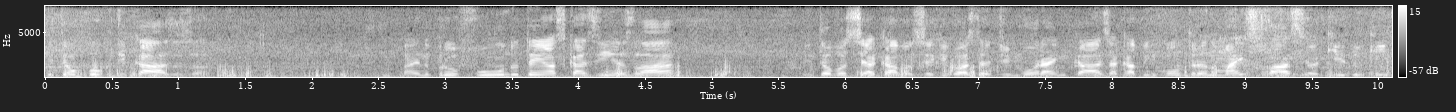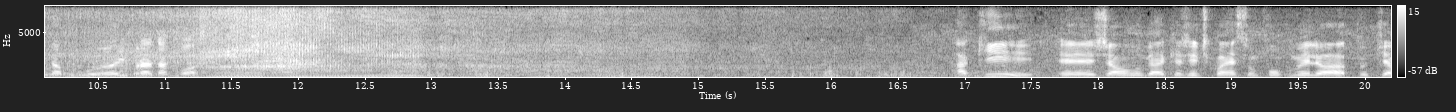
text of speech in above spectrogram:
que tem um pouco de casas, ó. Aí no profundo tem as casinhas lá. Então você acaba, você que gosta de morar em casa, acaba encontrando mais fácil aqui do que Itapuã e Praia da Costa. Aqui é já um lugar que a gente conhece um pouco melhor, porque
